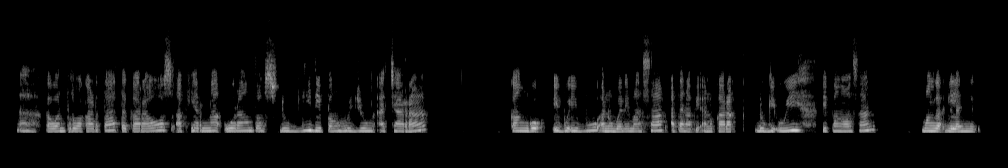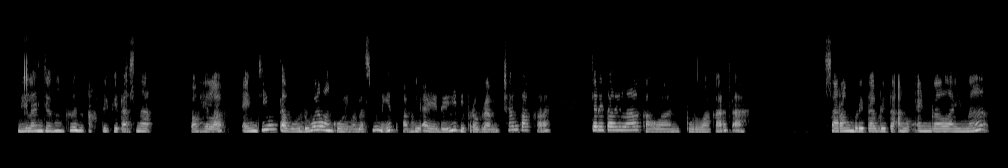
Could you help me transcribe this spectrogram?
Nah, kawan Purwakarta teka raos akhirna urang tos dugi di penghujung acara kanggo ibu-ibu anu bade masak atanapi anu karak dugi uih ti pangaosan mangga dilanjengkeun aktivitasna. Tong hilap enjing tabuh dua langkung 15 menit abdi aya deui di program Campaka Carita Lila kawan Purwakarta. Sarang berita-berita anu enggal lainna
